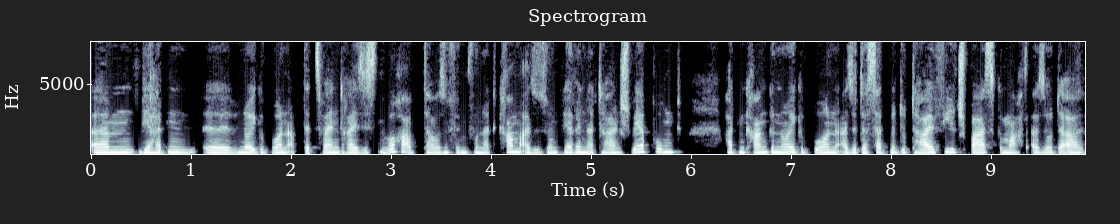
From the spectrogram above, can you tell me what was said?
Ähm, wir hatten äh, Neugeboren ab der 32. Woche, ab 1500 Gramm, also so einen perinatalen Schwerpunkt, hatten kranke Neugeborene. Also das hat mir total viel Spaß gemacht. Also da,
